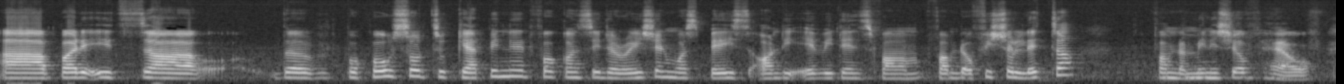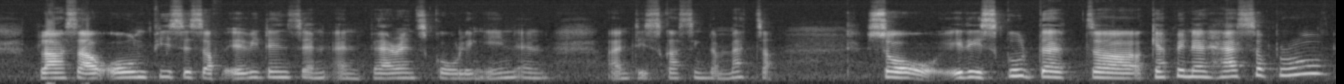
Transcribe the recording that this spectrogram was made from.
Uh, but it's the proposal to cabinet for consideration was based on the evidence from, from the official letter from the mm-hmm. Ministry of Health, plus our own pieces of evidence and, and parents calling in and, and discussing the matter. So it is good that uh, cabinet has approved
